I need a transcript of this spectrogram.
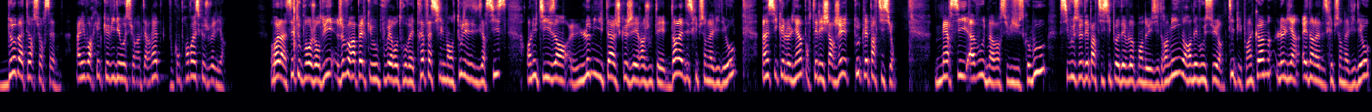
deux batteurs sur scène. Allez voir quelques vidéos sur internet, vous comprendrez ce que je veux dire. Voilà, c'est tout pour aujourd'hui. Je vous rappelle que vous pouvez retrouver très facilement tous les exercices en utilisant le minutage que j'ai rajouté dans la description de la vidéo, ainsi que le lien pour télécharger toutes les partitions. Merci à vous de m'avoir suivi jusqu'au bout. Si vous souhaitez participer au développement de Easy Drumming, rendez-vous sur tipeee.com. Le lien est dans la description de la vidéo,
